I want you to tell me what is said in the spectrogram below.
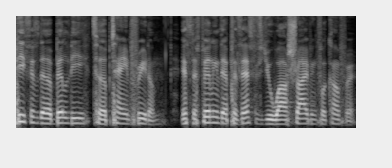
Peace is the ability to obtain freedom. It's the feeling that possesses you while striving for comfort.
